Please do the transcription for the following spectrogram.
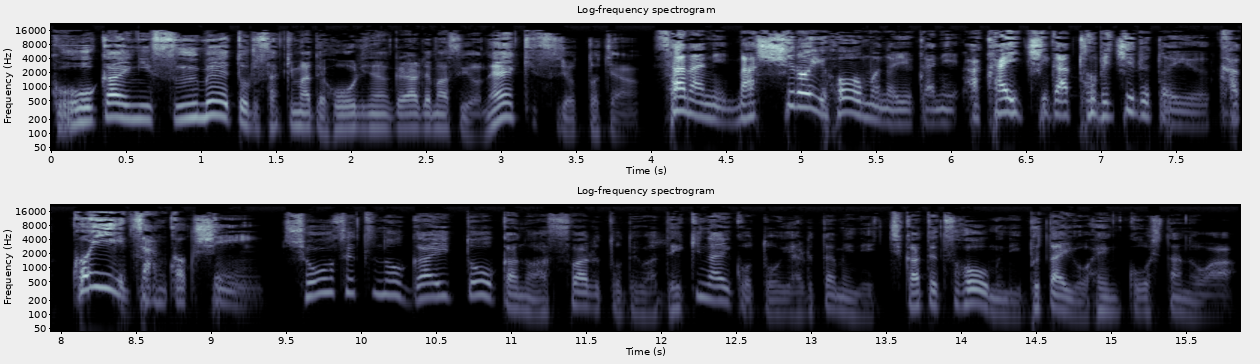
豪快に数メートル先まで放り投げられますよね、キスショットちゃん。さらに真っ白いホームの床に赤い血が飛び散るというかっこいい残酷シーン。小説の街灯下のアスファルトではできないことをやるために地下鉄ホームに舞台を変更したのは、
